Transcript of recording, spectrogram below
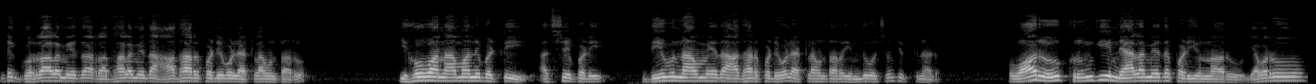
అంటే గుర్రాల మీద రథాల మీద ఆధారపడే వాళ్ళు ఎట్లా ఉంటారు? ఇహోవా నామాన్ని బట్టి అతిశయపడి దేవుని నామం మీద ఆధారపడే వాళ్ళు ఎట్లా ఉంటారో ఎనిమిదో వచనం చెప్తున్నాడు. వారు కృంగి నేల మీద పడి ఉన్నారు. ఎవరు?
